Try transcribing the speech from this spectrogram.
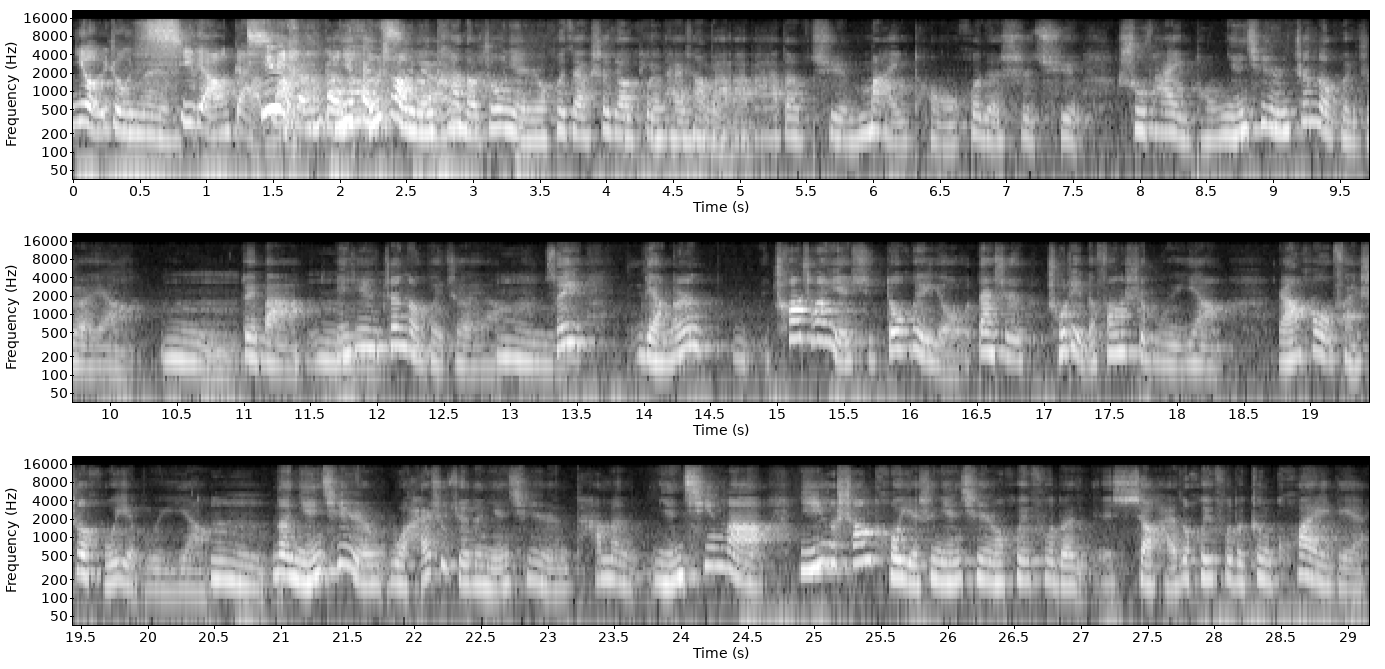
你有一种凄凉感吗？你很少能看到中年人会在社交平台上不会啪啪啪的去骂一通，或者是去抒发一通。年轻人真的会这样，嗯，对吧？年轻人真的会这样，嗯，所以两个人创伤也许都会有，但是处理的方式不一样，然后反射弧也不一样，嗯，那年轻人，我还是觉得年轻人他们年轻嘛，你一个伤口也是年轻人恢复的，小孩子恢复的更快一点，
